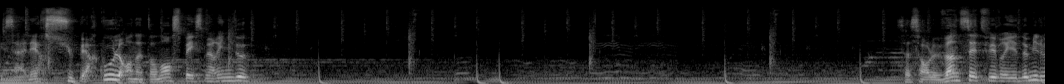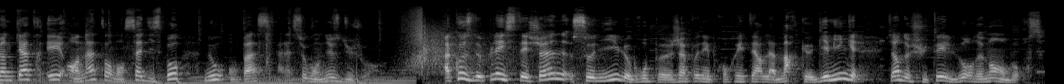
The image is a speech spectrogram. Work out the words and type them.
Et ça a l'air super cool en attendant Space Marine 2. Ça sort le 27 février 2024 et en attendant sa dispo, nous on passe à la seconde news du jour. À cause de PlayStation, Sony, le groupe japonais propriétaire de la marque gaming, vient de chuter lourdement en bourse.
